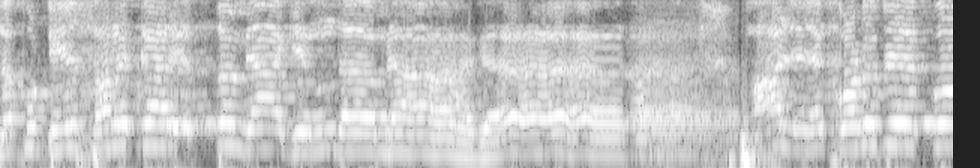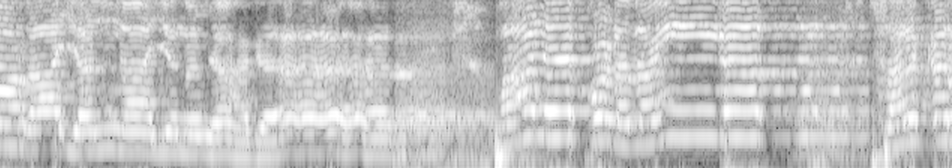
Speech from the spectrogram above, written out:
ಲಕುಟಿ ಸರ್ಕಾರಿತ್ತ ಮ್ಯಾಗಿಂದ ಮ್ಯಾಗ, ಪಾಳೆ ಕೊಡಬೇಕು ರಾಯಣ್ಣ ಏನ ಮ್ಯಾಗ. ಪಾಳೆ ಕೊಡದಂಗ, ಸರ್ಕಾರ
